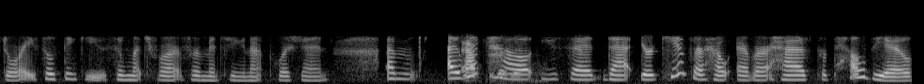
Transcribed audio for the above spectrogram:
story. So thank you so much for, for mentioning that portion. Um, I liked Absolutely. how you said that your cancer, however, has propelled you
